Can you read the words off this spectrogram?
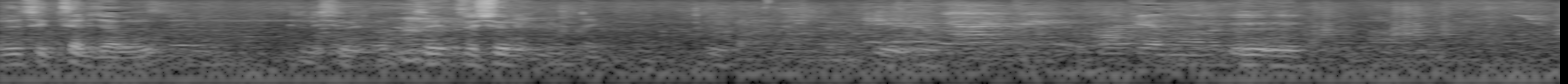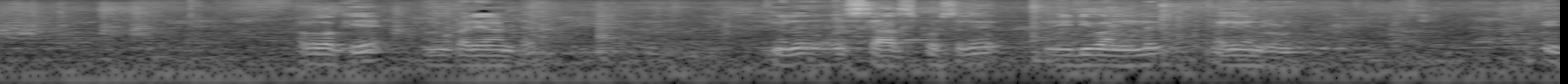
ഒരു സിക്സ് അടിച്ചായിരുന്നു തൃശ്ശൂർ തൃശ്ശൂർ അപ്പോൾ ഓക്കെ കളി കാണട്ടെ. നിങ്ങൾ സ്റ്റാർ സ്പോർട്സിൽ ഡി ഡി വണ്ണിൽ കളി കണ്ടോളൂ. ഓക്കെ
